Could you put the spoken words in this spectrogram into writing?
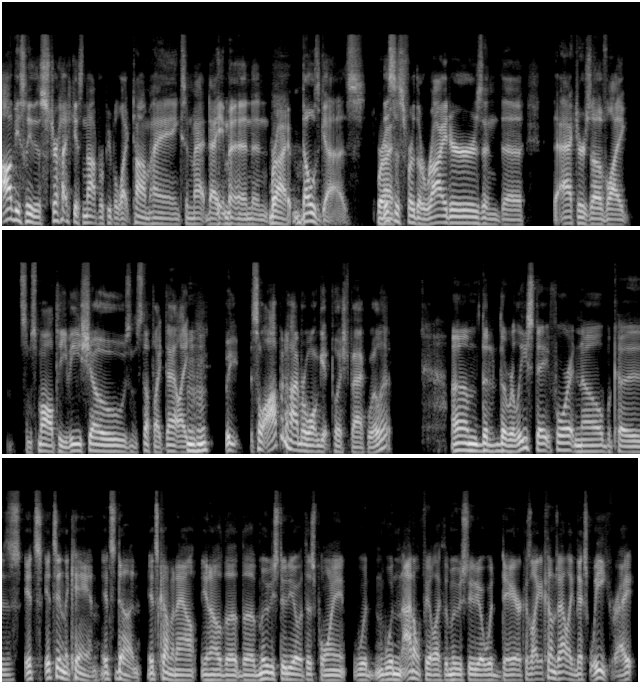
obviously the strike is not for people like Tom Hanks and Matt Damon and right. those guys. Right. This is for the writers and the the actors of like some small TV shows and stuff like that. Like, Mhm. but so Oppenheimer won't get pushed back, will it? Um, the the release date for it, no, because it's it's in the can. It's done. It's coming out. You know, the the movie studio at this point would wouldn't. I don't feel like the movie studio would dare because like it comes out like next week, right?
